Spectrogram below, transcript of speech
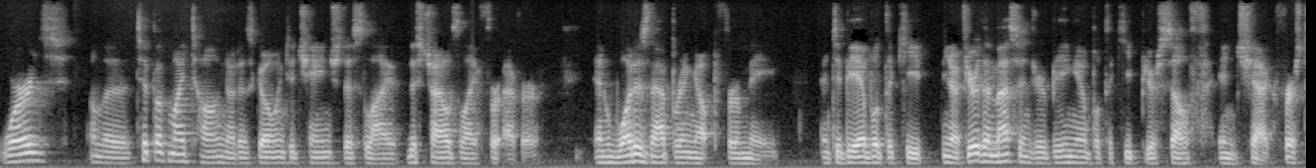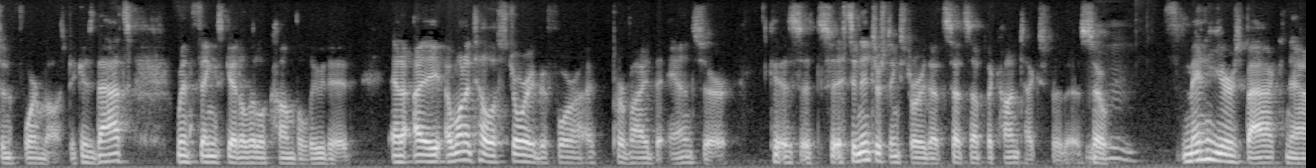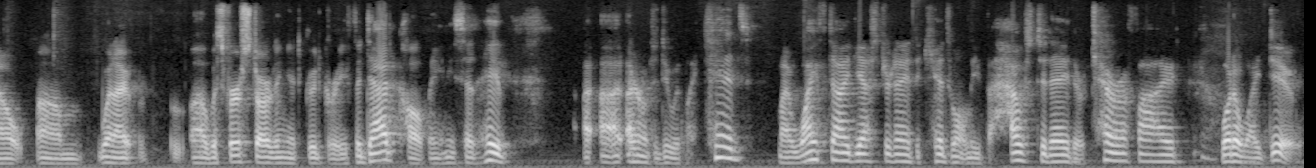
words on the tip of my tongue that is going to change this life, this child's life forever. And what does that bring up for me? And to be able to keep, you know, if you're the messenger, being able to keep yourself in check first and foremost, because that's when things get a little convoluted. And I, I want to tell a story before I provide the answer because it's it's an interesting story that sets up the context for this. So mm-hmm. many years back now, um, when I uh, was first starting at Good Grief, the dad called me and he said, "Hey, I, I, don't know what to do with my kids. My wife died yesterday. The kids won't leave the house today. They're terrified. What do I do?"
